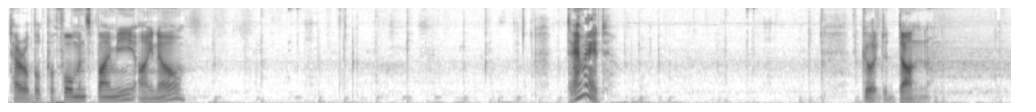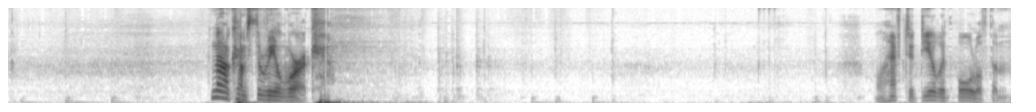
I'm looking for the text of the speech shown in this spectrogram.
Terrible performance by me, I know. Damn it! Good, done. Now comes the real work. We'll have to deal with all of them.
